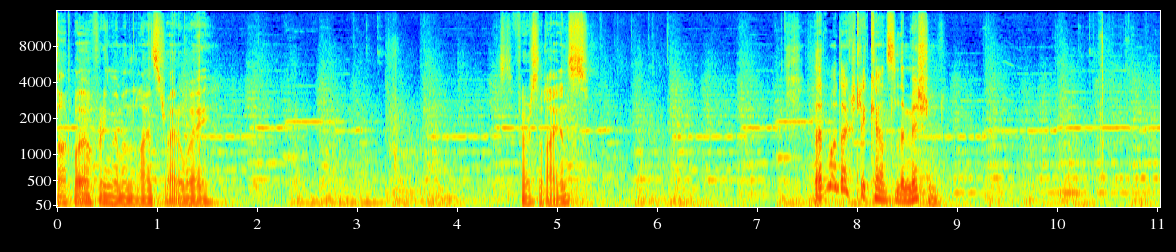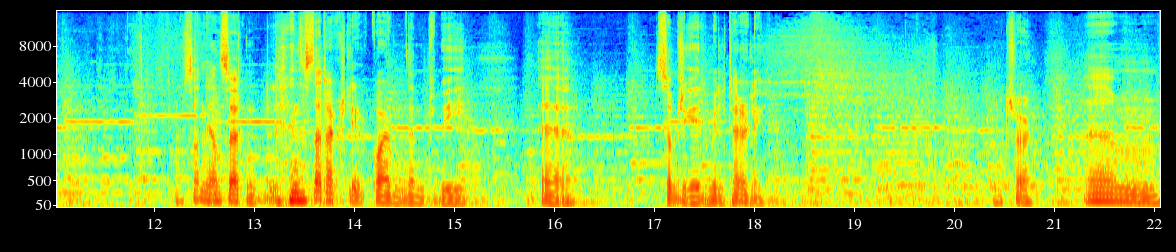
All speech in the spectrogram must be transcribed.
Start by offering them an alliance right away. It's the first alliance. That might actually cancel the mission. I'm suddenly uncertain. Does that actually require them to be uh, subjugated militarily? I'm not sure. Um,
